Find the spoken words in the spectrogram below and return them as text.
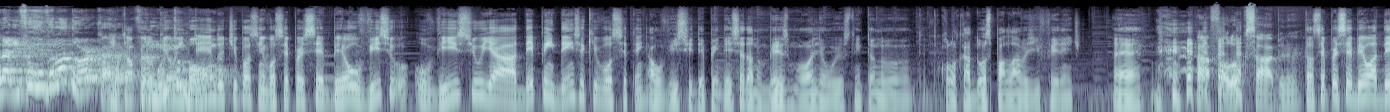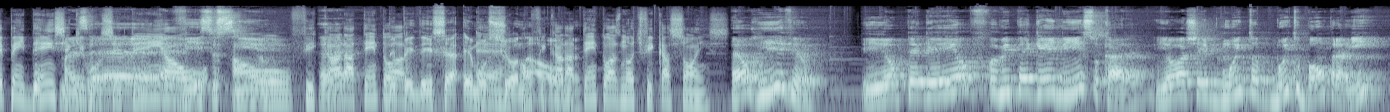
Pra mim foi revelador, cara. Então, pelo que eu bom. entendo, tipo assim, você percebeu o vício, o vício e a dependência que você tem. Ah, o vício e dependência dá no mesmo. Olha, o Wilson tentando colocar duas palavras diferentes. É. Ah, falou que sabe, né? Então você percebeu a dependência Mas que você é, tem ao, é vício, ao ficar é. atento Dependência a, emocional. ao ficar né? atento às notificações. É horrível. E eu peguei, eu, eu me peguei nisso, cara. E eu achei muito, muito bom para mim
